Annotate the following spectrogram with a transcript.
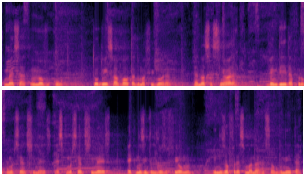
começa um novo culto. Tudo isso à volta de uma figura da Nossa Senhora vendida por um comerciante chinês. Esse comerciante chinês é que nos introduz o filme e nos oferece uma narração bonita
